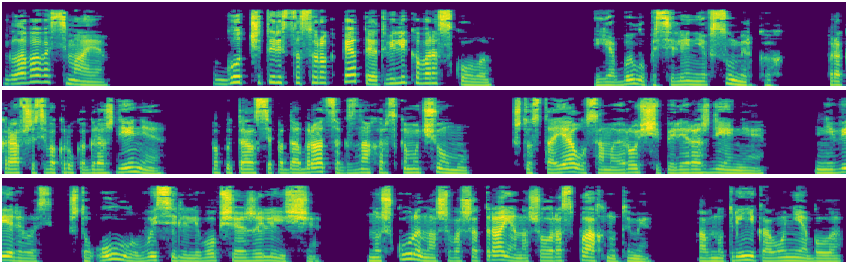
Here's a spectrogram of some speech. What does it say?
Глава восьмая. Год 445 от Великого Раскола. Я был у поселения в сумерках. Прокравшись вокруг ограждения, попытался подобраться к знахарскому чуму, что стоял у самой рощи перерождения. Не верилось, что Уллу выселили в общее жилище. Но шкуры нашего шатра я нашел распахнутыми, а внутри никого не было.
